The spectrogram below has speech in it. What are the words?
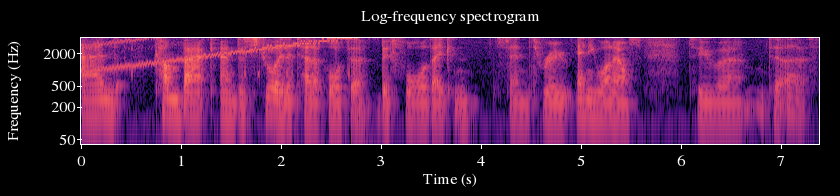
and come back and destroy the teleporter before they can send through anyone else to uh, to Earth.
